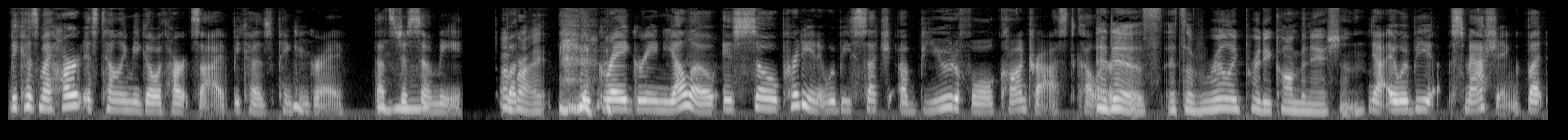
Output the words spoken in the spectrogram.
because my heart is telling me go with Heart Sigh because pink and gray. That's mm-hmm. just so me. Oh, but right. the gray, green, yellow is so pretty and it would be such a beautiful contrast color. It is. It's a really pretty combination. Yeah, it would be smashing. But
